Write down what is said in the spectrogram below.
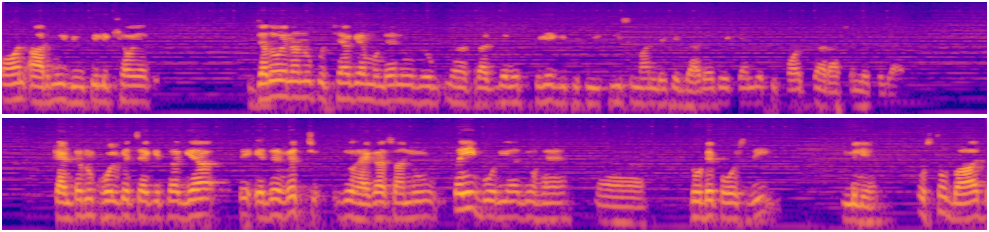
ਔਨ ਆਰਮੀ ਡਿਊਟੀ ਲਿਖਿਆ ਹੋਇਆ ਸੀ ਜਦੋਂ ਇਹਨਾਂ ਨੂੰ ਪੁੱਛਿਆ ਗਿਆ ਮੁੰਡੇ ਨੂੰ ਜੋ ਟਰੱਕ ਦੇ ਵਿੱਚ ਸੀਗੇ ਕਿ ਤੁਸੀਂ ਕੀ ਸਮਾਨ ਲੈ ਕੇ ਜਾ ਰਹੇ ਹੋ, ਤੇ ਕਹਿੰਦੇ ਕਿ ਫੌਜ ਦਾ ਰਾਸ਼ਨ ਲੈ ਕੇ ਜਾ ਰਹੇ ਹਾਂ। ਕੈਂਟਰ ਨੂੰ ਖੋਲ ਕੇ ਚੈੱਕ ਕੀਤਾ ਗਿਆ ਤੇ ਇਹਦੇ ਵਿੱਚ ਜੋ ਹੈਗਾ ਸਾਨੂੰ ਕਈ ਬੋਰੀਆਂ ਜੋ ਹੈ ਡੋਡੇ ਪੋਸਟ ਦੀ ਮਿਲੀਆਂ ਉਸ ਤੋਂ ਬਾਅਦ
